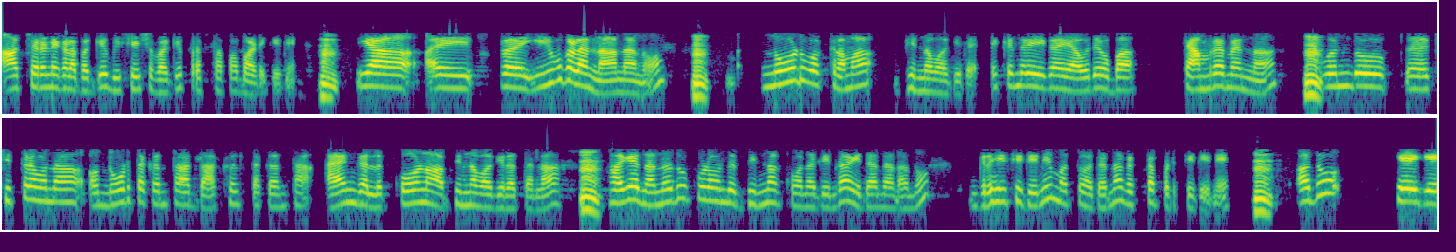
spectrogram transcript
ಆಚರಣೆಗಳ ಬಗ್ಗೆ ವಿಶೇಷವಾಗಿ ಪ್ರಸ್ತಾಪ ಮಾಡಿದ್ದೀನಿ. ಹ್ಮ್. ಯಾ ಐ- ಪ್ರ- ಇವುಗಳನ್ನ ನಾನು ಹ್ಮ್. ನೋಡುವ ಕ್ರಮ ಭಿನ್ನವಾಗಿದೆ. ಯಾಕೆಂದ್ರೆ ಈಗ ಯಾವುದೇ ಒಬ್ಬ ಕ್ಯಾಮ್ರಾಮನ್ ಒಂದು ಚಿತ್ರವನ್ನ ನೋಡ್ತಕ್ಕಂತ ದಾಖಲಿಸ್ತಕ್ಕಂತ ಆಂಗಲ್ ಕೋಣ ಭಿನ್ನವಾಗಿರತ್ತಲ್ಲ. ಹಾಗೆ ನನ್ನದು ಕೂಡ ಒಂದು ಭಿನ್ನ ಕೋನದಿಂದ ಇದನ್ನ ನಾನು ಗ್ರಹಿಸಿದ್ದೀನಿ ಮತ್ತು ಅದನ್ನ ವ್ಯಕ್ತಪಡಿಸಿದ್ದೀನಿ. ಅದು ಹೇಗೆ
